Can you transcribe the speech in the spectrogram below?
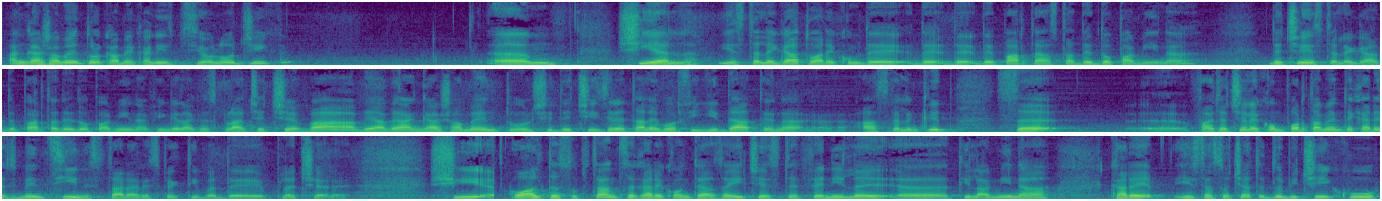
angajamentul ca mecanism psihologic uh, și el este legat oarecum de, de, de, de partea asta de dopamină. De ce este legat de partea de dopamină? Fiindcă dacă îți place ceva, vei avea angajamentul și deciziile tale vor fi ghidate în astfel încât să uh, faci acele comportamente care îți mențin starea respectivă de plăcere. Și uh, o altă substanță care contează aici este feniletilamina, uh, care este asociată de obicei cu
